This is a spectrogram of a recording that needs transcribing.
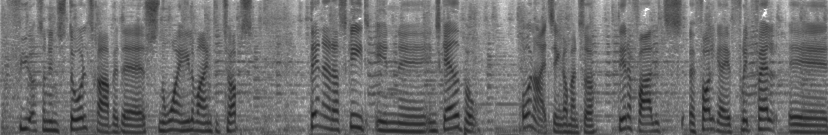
Fyr, sådan en ståltrappe, der snorer hele vejen til tops. Den er der sket en, øh, en skade på. Åh oh, nej, tænker man så. Det er da farligt. Øh, folk er i frit fald. Øh,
